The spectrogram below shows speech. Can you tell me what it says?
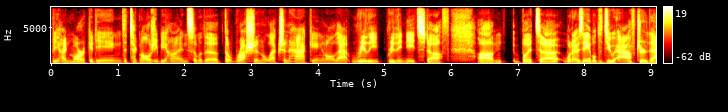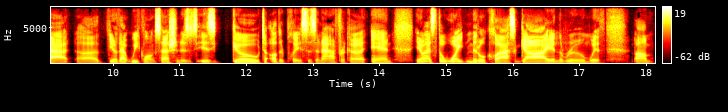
behind marketing, the technology behind some of the the Russian election hacking and all that. Really, really neat stuff. Um, but what I was able to do after that, you know, that week long session is is go to other places in Africa. And, you know, as the white middle class guy in the room with um,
